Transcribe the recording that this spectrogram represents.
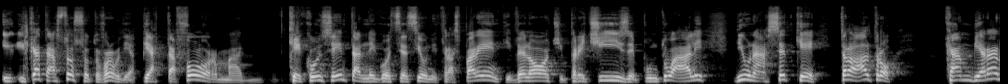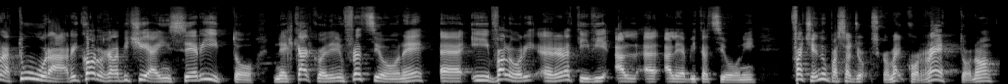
il, il catasto sotto forma di piattaforma che consenta negoziazioni trasparenti, veloci, precise, puntuali di un asset che, tra l'altro, cambierà natura. Ricordo che la BCE ha inserito nel calcolo dell'inflazione eh, i valori relativi al, a, alle abitazioni, facendo un passaggio, secondo me, corretto, no?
